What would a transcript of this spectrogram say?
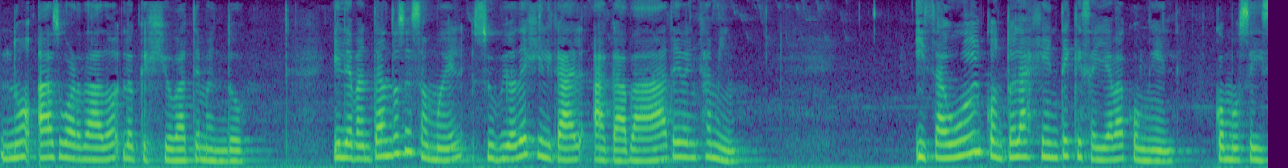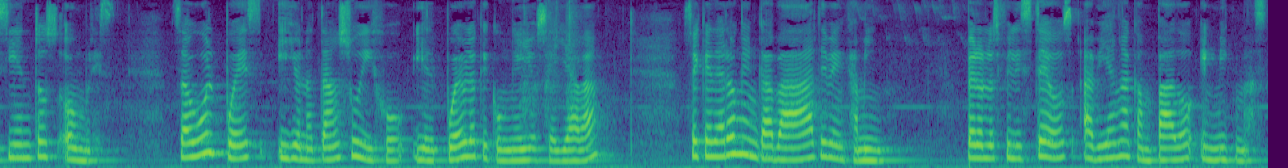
no has guardado lo que Jehová te mandó. Y levantándose Samuel, subió de Gilgal a Gabaa de Benjamín. Y Saúl contó la gente que se hallaba con él, como seiscientos hombres. Saúl, pues, y Jonatán su hijo, y el pueblo que con ellos se hallaba, se quedaron en Gabaa de Benjamín. Pero los filisteos habían acampado en Micmas.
